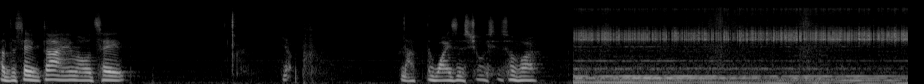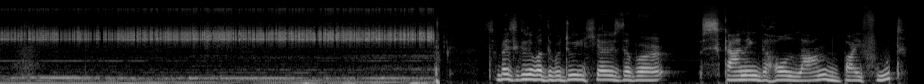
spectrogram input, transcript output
at the same time, I would say, yep, not the wisest choices so far. So basically what they were doing here is they were scanning the whole land by foot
